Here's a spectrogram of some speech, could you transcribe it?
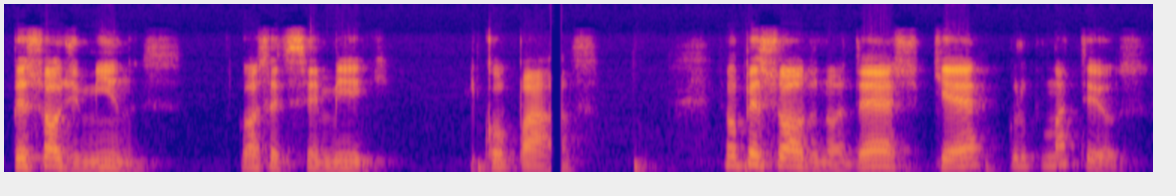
O pessoal de Minas gosta de Semig e Copasa. Então, o pessoal do Nordeste quer Grupo Mateus.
